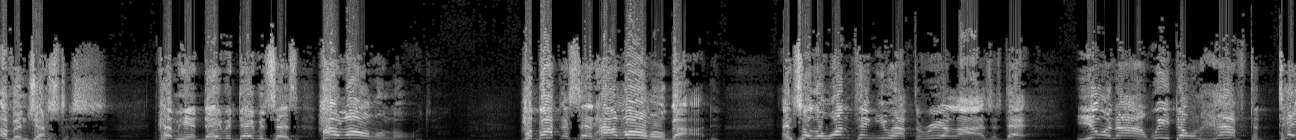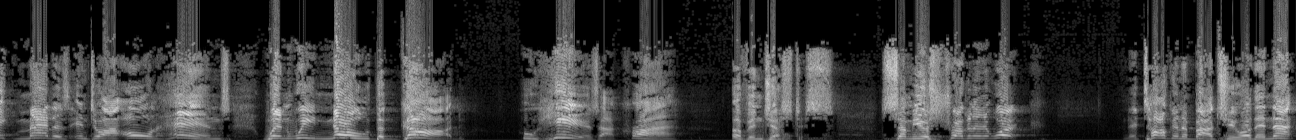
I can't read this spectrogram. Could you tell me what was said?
of injustice. Come here, David. David says, How long, O Lord? Habakkuk said, How long, O God? And so the one thing you have to realize is that you and I, we don't have to take matters into our own hands when we know the God who hears our cry of injustice. Some of you are struggling at work. They're talking about you or they're not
